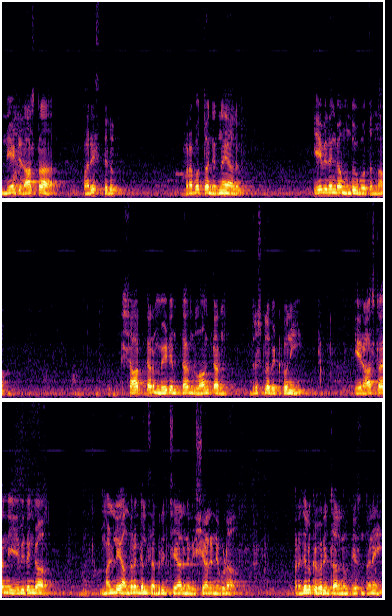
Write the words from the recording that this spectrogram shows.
నేటి రాష్ట్ర పరిస్థితులు ప్రభుత్వ నిర్ణయాలు ఏ విధంగా ముందుకు పోతున్నాం short term medium term long term దృష్టిలో పెట్టుకొని ఈ రాష్ట్రాన్ని ఏ విధంగా మళ్ళీ అందరం కలిసి అభివృద్ధి చేయాలనే విషయాలన్నీ కూడా ప్రజలకు వివరించాలనే ఉద్దేశంతోనే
